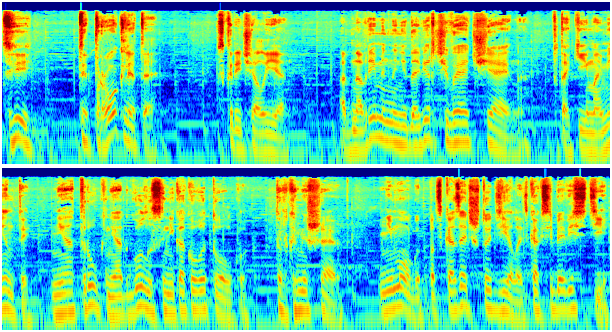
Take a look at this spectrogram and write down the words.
Ты... ты проклята?» – вскричал я. Одновременно недоверчиво и отчаянно. В такие моменты ни от рук, ни от голоса никакого толку. Только мешают – не могут подсказать, что делать, как себя вести,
